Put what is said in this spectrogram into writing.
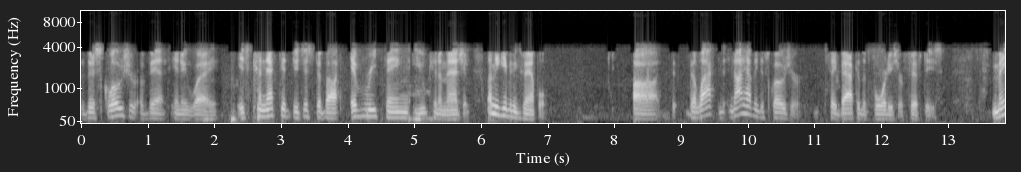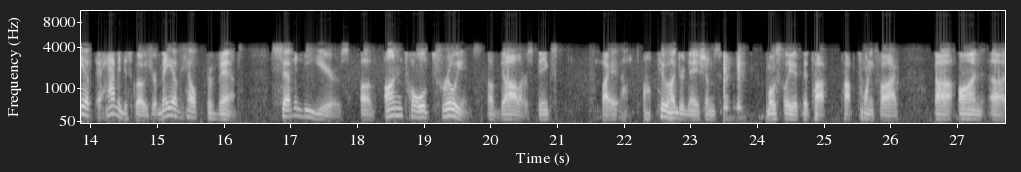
the disclosure event, in a way, is connected to just about everything you can imagine. Let me give you an example. Uh, the, the lack, not having disclosure, say back in the 40s or 50s, may have having disclosure may have helped prevent 70 years of untold trillions of dollars being by 200 nations, mostly at the top top 25, uh, on uh,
